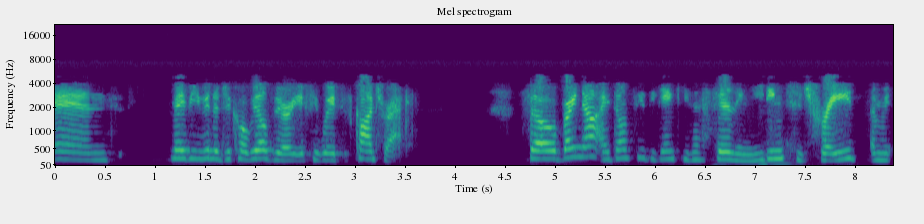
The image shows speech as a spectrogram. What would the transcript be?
and maybe even a Jacoby Ellsbury if he waives his contract. So right now, I don't see the Yankees necessarily needing to trade, I mean,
